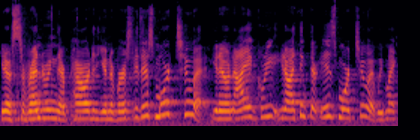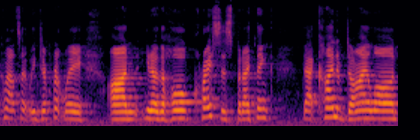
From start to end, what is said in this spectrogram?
you know, surrendering their power to the university. There's more to it. You know, and I agree. You know, I think there is more to it. We might come out slightly differently on you know the whole crisis, but I think that kind of dialogue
